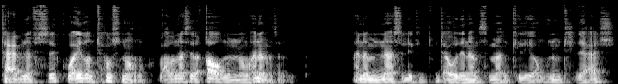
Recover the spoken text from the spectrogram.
تعب نفسك وأيضا تحوس نومك. بعض الناس إذا قاوم النوم أنا مثلا أنا من الناس اللي كنت متعود أنام ثمان كل يوم ونمت 11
